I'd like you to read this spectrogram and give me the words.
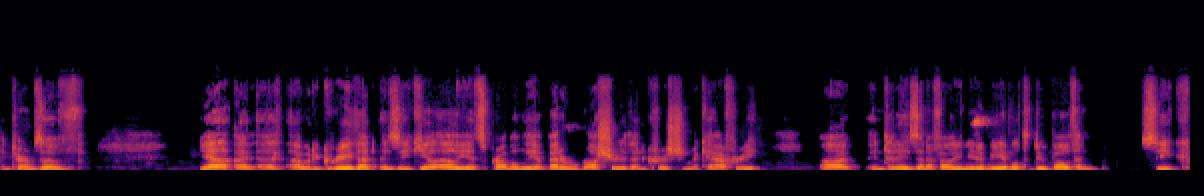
in terms of, yeah, I, I I would agree that Ezekiel Elliott's probably a better rusher than Christian McCaffrey. Uh, in today's NFL, you need to be able to do both, and Zeke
